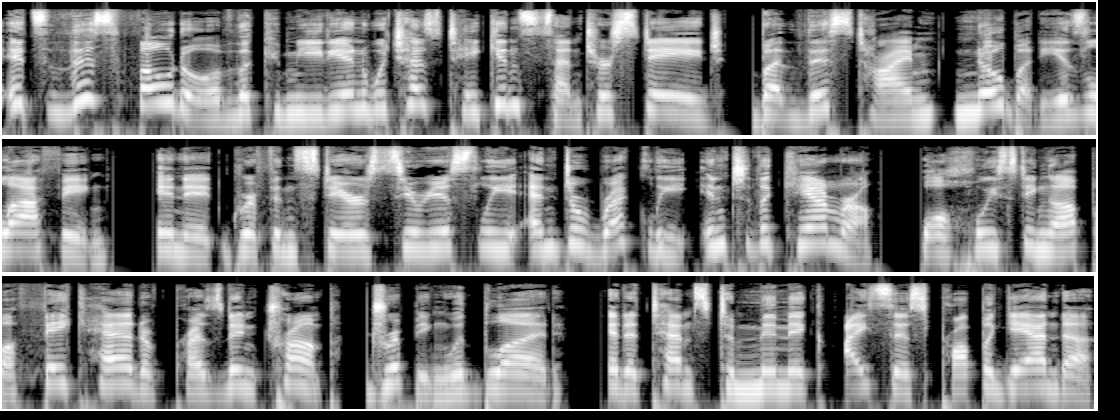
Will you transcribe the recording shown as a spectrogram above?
It's this photo of the comedian which has taken center stage, but this time nobody is laughing. In it, Griffin stares seriously and directly into the camera while hoisting up a fake head of President Trump, dripping with blood. It attempts to mimic ISIS propaganda,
